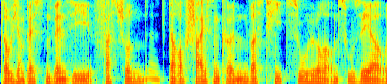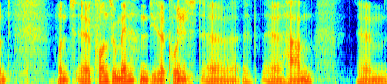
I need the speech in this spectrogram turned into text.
glaube ich, am besten, wenn sie fast schon darauf scheißen können, was die Zuhörer und Zuseher und und äh, Konsumenten dieser Kunst äh, äh, haben, ähm,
